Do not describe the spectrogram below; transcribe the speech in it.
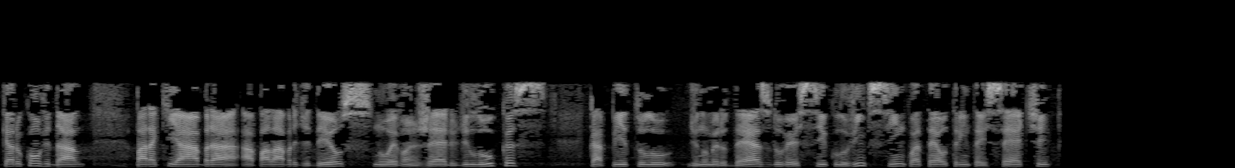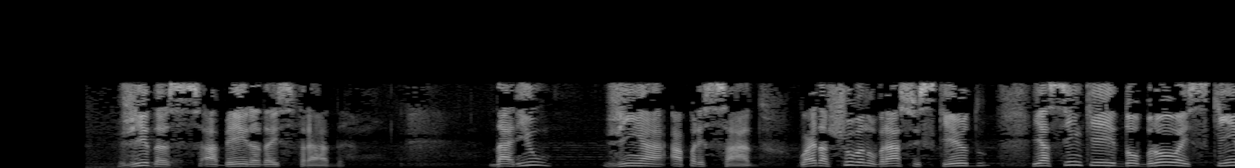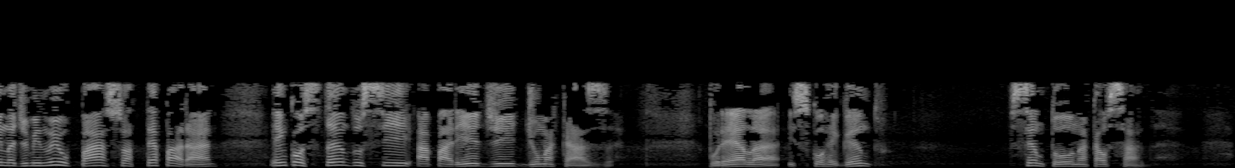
Quero convidá-lo para que abra a palavra de Deus no Evangelho de Lucas, capítulo de número 10, do versículo 25 até o 37. Vidas à beira da estrada. Dario vinha apressado, guarda-chuva no braço esquerdo, e assim que dobrou a esquina, diminuiu o passo até parar encostando-se à parede de uma casa. Por ela escorregando, sentou na calçada.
